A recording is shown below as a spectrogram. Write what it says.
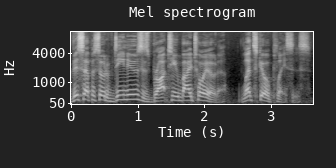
This episode of D News is brought to you by Toyota. Let's go places.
